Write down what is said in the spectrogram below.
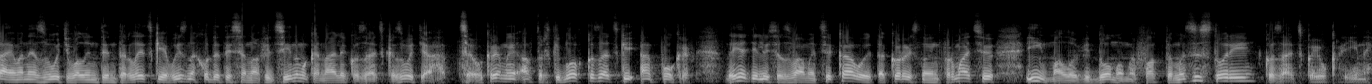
Вітаю, мене звуть Валентин Терлецький. Ви знаходитеся на офіційному каналі Козацька Звитяга. Це окремий авторський блог Козацький Апокрив, де я ділюся з вами цікавою та корисною інформацією і маловідомими фактами з історії козацької України.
